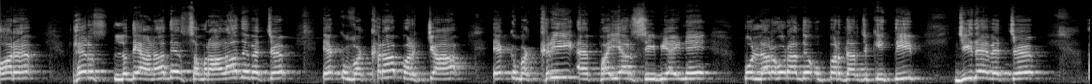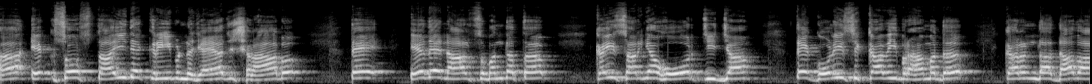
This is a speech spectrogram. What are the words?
ਔਰ ਫਿਰ ਲੁਧਿਆਣਾ ਦੇ ਸਮਰਾਲਾ ਦੇ ਵਿੱਚ ਇੱਕ ਵੱਖਰਾ ਪਰਚਾ, ਇੱਕ ਵੱਖਰੀ ਐਫ ਆਈ ਆਰ ਸੀਬੀਆਈ ਨੇ ਭੁੱਲਰ ਹੋਰਾਂ ਦੇ ਉੱਪਰ ਦਰਜ ਕੀਤੀ, ਜਿਹਦੇ ਵਿੱਚ 127 ਦੇ ਕਰੀਬ ਨਜਾਇਜ਼ ਸ਼ਰਾਬ ਤੇ ਇਹਦੇ ਨਾਲ ਸੰਬੰਧਿਤ ਕਈ ਸਾਰੀਆਂ ਹੋਰ ਚੀਜ਼ਾਂ ਤੇ ਗੋਲੀ ਸਿੱਕਾ ਵੀ ਬਰਾਮਦ ਕਰਨ ਦਾ ਦਾਵਾ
